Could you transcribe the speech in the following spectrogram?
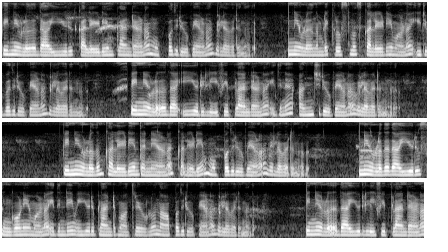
പിന്നെയുള്ളത് ദാ ഈ ഒരു കലേഡിയം പ്ലാന്റ് ആണ്. മുപ്പത് രൂപയാണ് വില വരുന്നത്. പിന്നെയുള്ളത് നമ്മുടെ ക്രിസ്മസ് കലേഡിയമാണ്. ഇരുപത് രൂപയാണ് വില വരുന്നത്. പിന്നെയുള്ളത് ദാ ഈ ഒരു ലീഫി പ്ലാന്റ് ആണ്. ഇതിന് അഞ്ച് രൂപയാണ് വില വരുന്നത്. പിന്നെയുള്ളതും കലേഡിയം തന്നെയാണ്. കലേഡിയം മുപ്പത് രൂപയാണ് വില വരുന്നത്. പിന്നെയുള്ളത് ദാ ഈ ഒരു സിങ്കോണിയമാണ്. ഇതിന്റെയും ഈ ഒരു പ്ലാന്റ് മാത്രമേ ഉള്ളൂ. നാൽപ്പത് രൂപയാണ് വില വരുന്നത്. പിന്നെയുള്ളത് ദാ ഈ ഒരു ലീഫി പ്ലാന്റ് ആണ്.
